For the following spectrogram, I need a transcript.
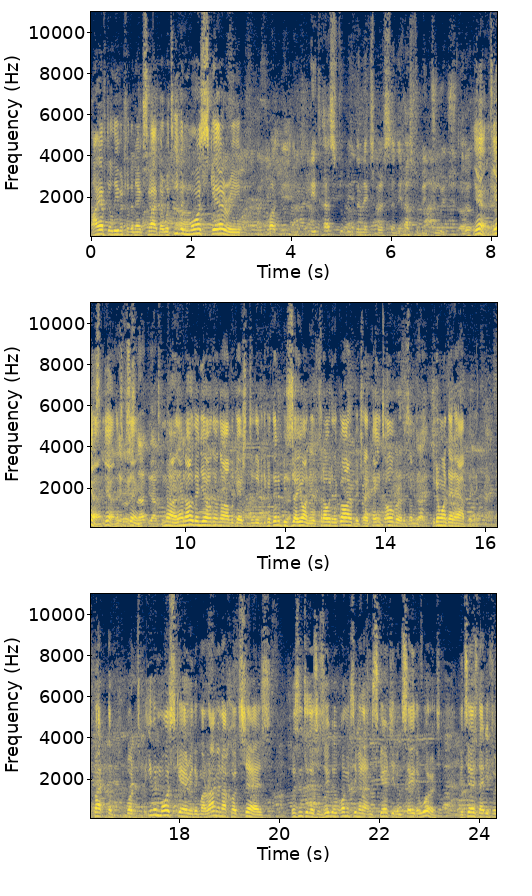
I have to leave it for the next guy. But what's even more scary? But it has to be the next person, it has to be Jewish. right? Yeah, yeah, yeah. That's what I'm saying. not, you have to no, no, no. Then you have no obligation to leave it because then it'd be zayon. You'll throw it in the garbage, like paint over it or something. You don't want that happening. But the, what's even more scary, the Gemara Menachot says. Listen to this. I'm scared to even say the words. It says that if a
